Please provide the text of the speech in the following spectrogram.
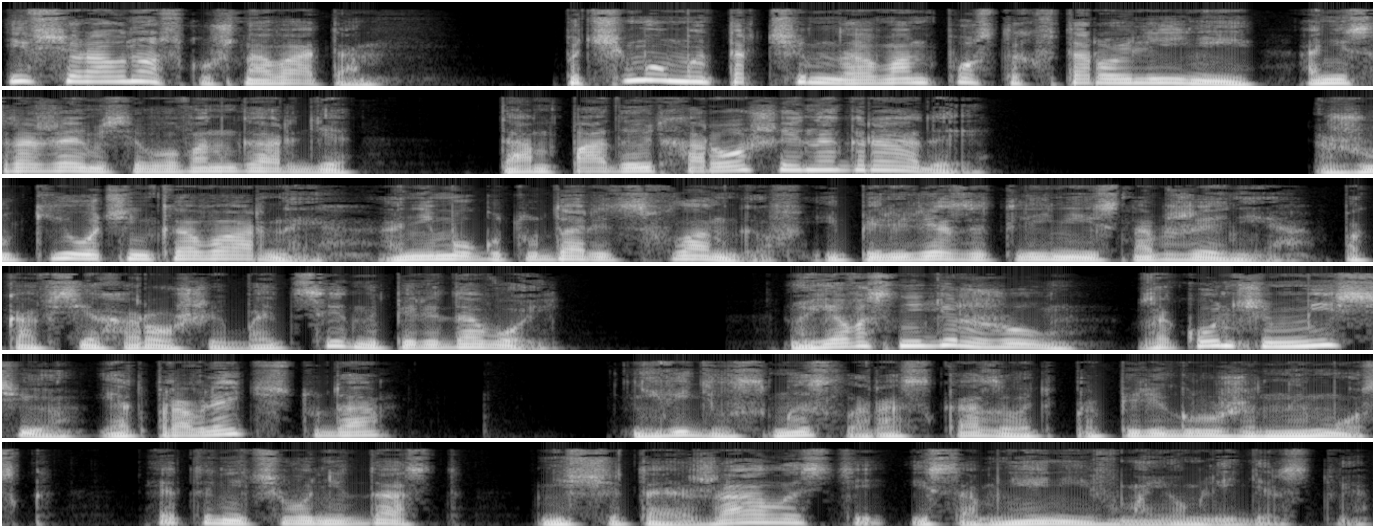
«И все равно скучновато. Почему мы торчим на аванпостах второй линии, а не сражаемся в авангарде, там падают хорошие награды. Жуки очень коварны. Они могут ударить с флангов и перерезать линии снабжения, пока все хорошие бойцы на передовой. Но я вас не держу. Закончим миссию и отправляйтесь туда. Не видел смысла рассказывать про перегруженный мозг. Это ничего не даст, не считая жалости и сомнений в моем лидерстве.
